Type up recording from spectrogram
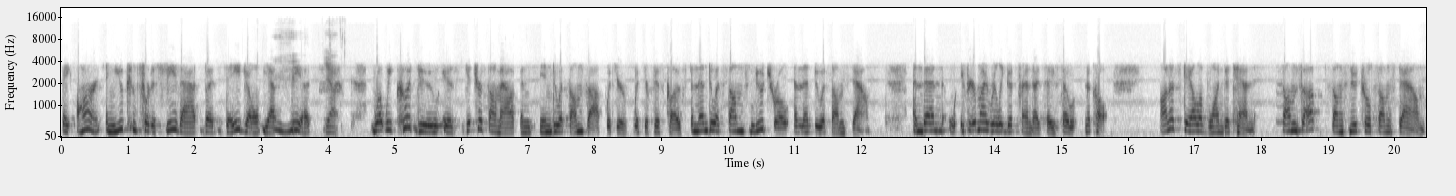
they aren't. And you can sort of see that, but they don't yet mm-hmm. see it. Yeah. What we could do is get your thumb out and, and do a thumbs up with your with your fist closed, and then do a thumbs neutral, and then do a thumbs down. And then, if you're my really good friend, I'd say, so Nicole, on a scale of one to ten, thumbs up, thumbs neutral, thumbs down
